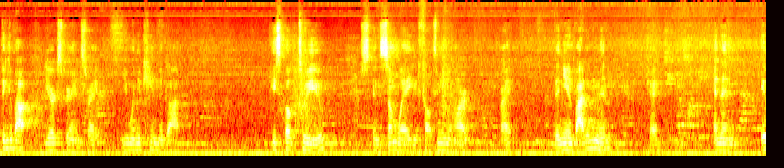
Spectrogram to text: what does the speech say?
Think about your experience, right? You when you came to God. He spoke to you in some way. You felt him in your heart, right? Then you invited him in, okay? And then it,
